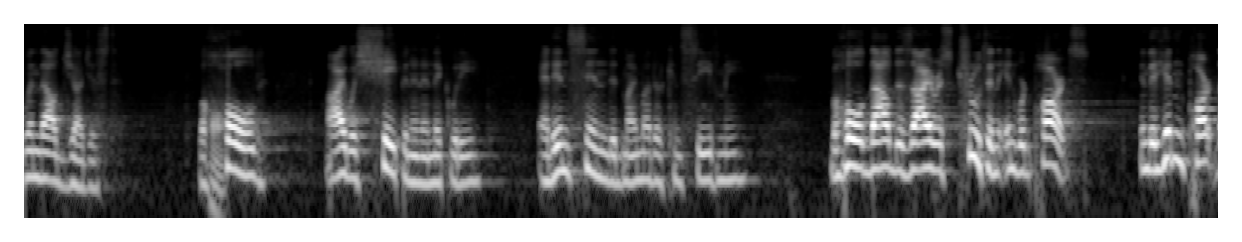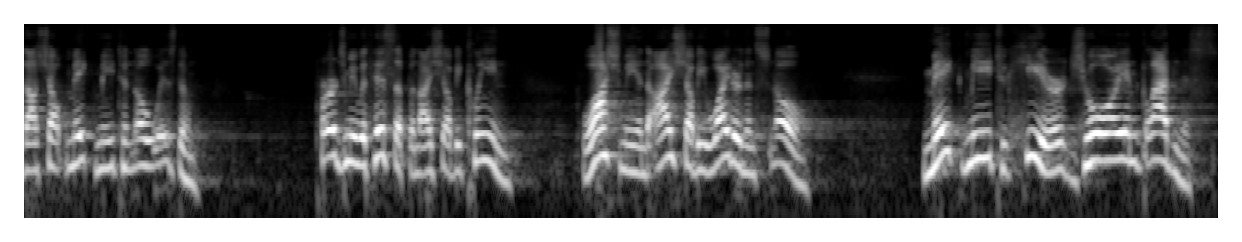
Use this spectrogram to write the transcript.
when thou judgest. Behold, I was shapen in iniquity, and in sin did my mother conceive me. Behold, thou desirest truth in the inward parts in the hidden part thou shalt make me to know wisdom. Purge me with hyssop, and I shall be clean. Wash me, and I shall be whiter than snow. Make me to hear joy and gladness,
